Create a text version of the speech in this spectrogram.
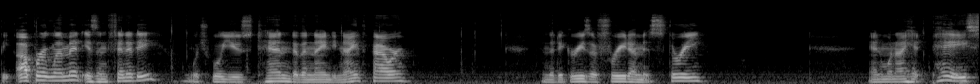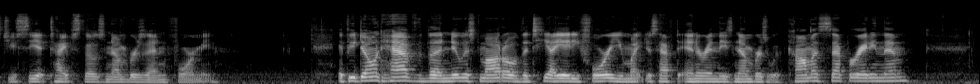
The upper limit is infinity, which we'll use 10 to the 99th power. And the degrees of freedom is 3. And when I hit paste, you see it types those numbers in for me. If you don't have the newest model of the TI-84, you might just have to enter in these numbers with commas separating them.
